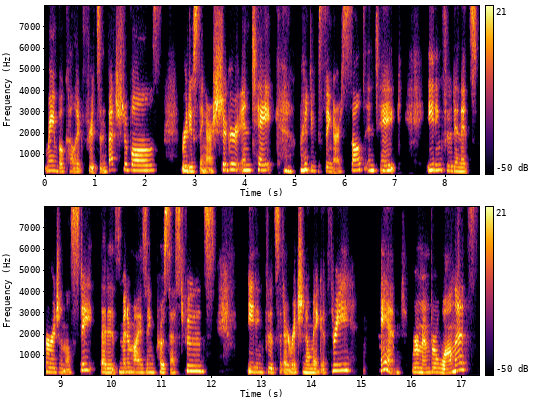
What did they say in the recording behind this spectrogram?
rainbow colored fruits and vegetables, reducing our sugar intake, reducing our salt intake, eating food in its original state, that is, minimizing processed foods, eating foods that are rich in omega 3. And remember walnuts?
